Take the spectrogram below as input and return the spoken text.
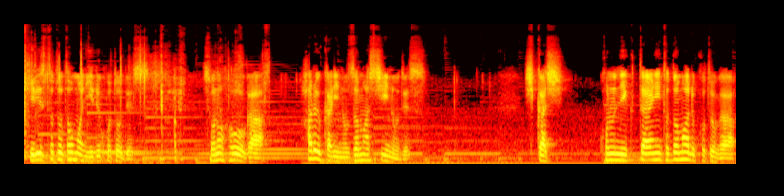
キリストと共にいることです。その方がはるかに望ましいのです。しかしこの肉体にとどまることが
